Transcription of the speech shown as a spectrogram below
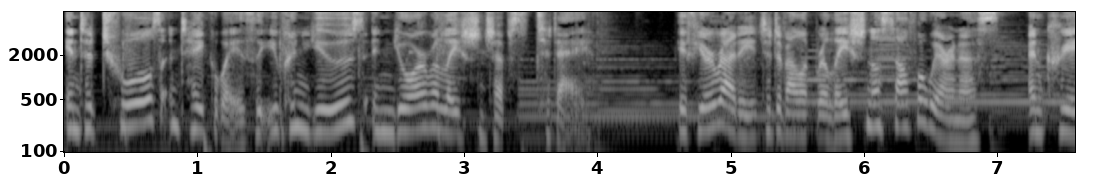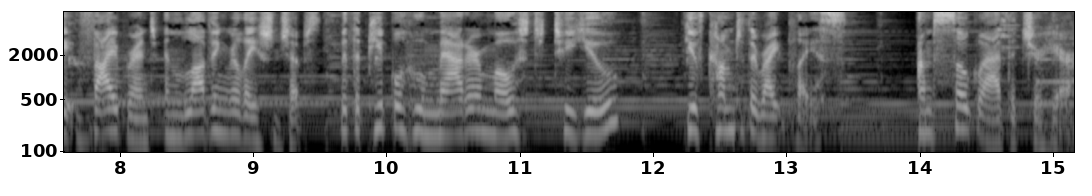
into tools and takeaways that you can use in your relationships today. If you're ready to develop relational self awareness and create vibrant and loving relationships with the people who matter most to you, you've come to the right place. I'm so glad that you're here.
